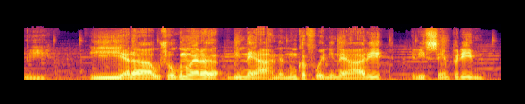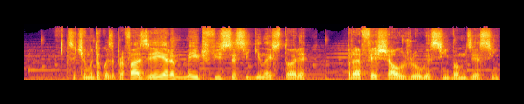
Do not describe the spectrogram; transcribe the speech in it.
E, e era, o jogo não era linear, né? Nunca foi linear e ele sempre. Você tinha muita coisa para fazer e era meio difícil você seguir na história para fechar o jogo, assim, vamos dizer assim.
